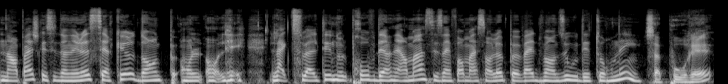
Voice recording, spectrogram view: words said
n'empêche que ces données-là circulent. Donc, l'actualité nous le prouve dernièrement, ces informations-là peuvent être vendues ou détournées. Ça pourrait,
